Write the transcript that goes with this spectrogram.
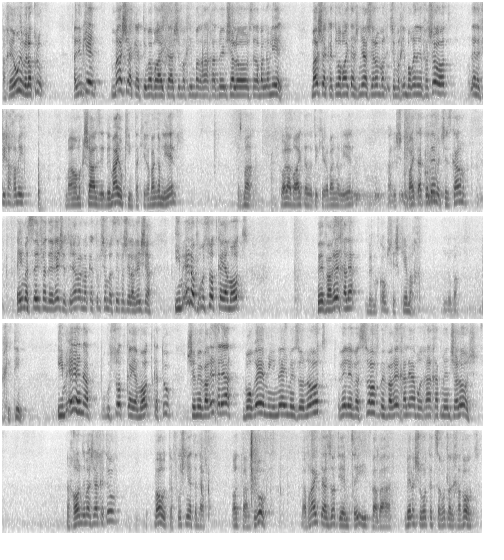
חכמים אומרים ולא כלום. אז אם כן, מה שהכתוב בברייתא שמברכים ברכה אחת מהן שלוש זה רבן גמליאל. מה שהכתוב בברייתא השנייה שמברכים בורא לנפשות זה לפי חכמים. מה הוא מקשה על זה? במה יוקים? אתה כרבן גמליאל? אז מה? כל הברייתא הזאת היא כרבן גמליאל? הברייתא הקודמת שהזכרנו. אם הסיפא דרשא, תראה אבל מה כתוב שם בסיפא של הרשע. אם אין הפרוסות קיימות, מברך עליה, במקום שיש קמח, מדובר, בחיטים. אם אין הפרוסות קיימות, כתוב שמברך עליה בורא מיני מזונות ולבסוף מברך עליה ברכה אחת מהן שלוש. נכון? זה מה שהיה כתוב? בואו, תפרו שנייה את הדף. עוד פעם, תראו, בברייתא הזאת היא האמצעית, בין השורות הצרות לרחבות,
